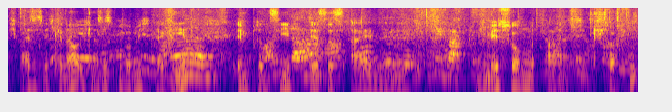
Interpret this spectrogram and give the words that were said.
Ich weiß es nicht genau, ich lasse es über mich ergehen. Im Prinzip ist es eine Mischung aus Schröpfen,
